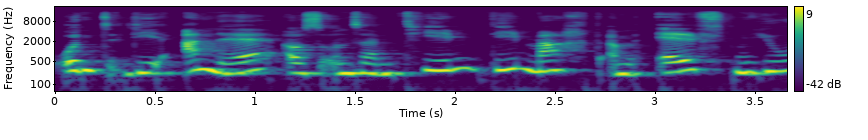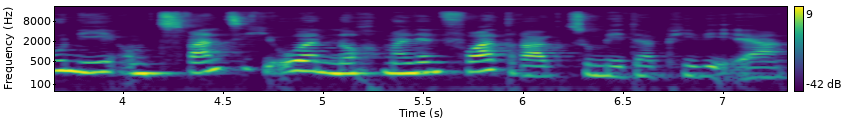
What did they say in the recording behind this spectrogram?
Und die Anne aus unserem Team, die macht am 11. Juni um 20 Uhr nochmal einen Vortrag zu MetaPWR.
